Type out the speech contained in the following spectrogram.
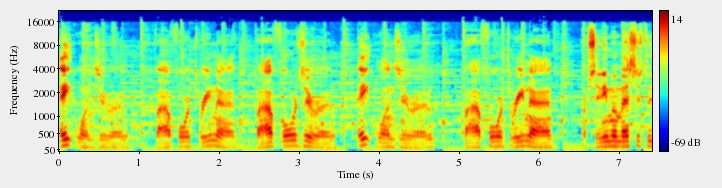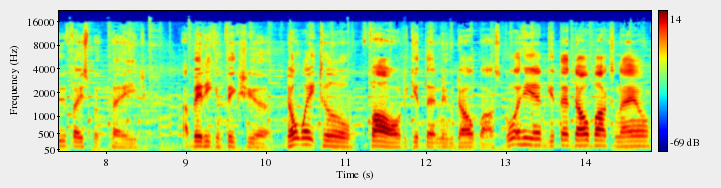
810 5439 540 810 5439 or send him a message through the Facebook page. I bet he can fix you up. Don't wait till fall to get that new dog box. Go ahead, get that dog box now.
